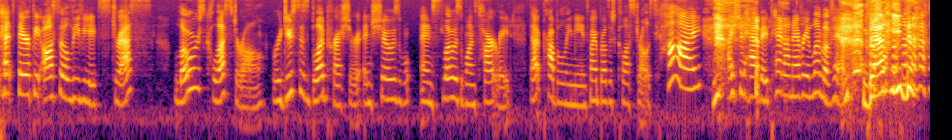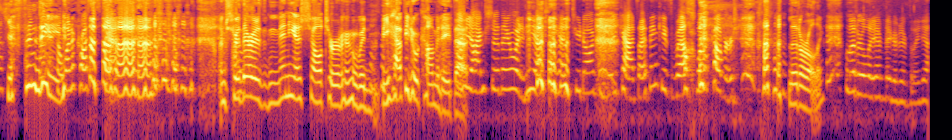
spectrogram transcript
Pet therapy also alleviates stress, lowers cholesterol, reduces blood pressure, and shows and slows one's heart rate. That probably means my brother's cholesterol is high. I should have a pet on every limb of him. that he does. Yes, indeed. I want to cross his path. I'm sure there is many a shelter who would be happy to accommodate that. Oh, yeah, I'm sure they would. He actually has two dogs and three cats. I think he's well well covered. Literally. Literally and figuratively, yeah.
